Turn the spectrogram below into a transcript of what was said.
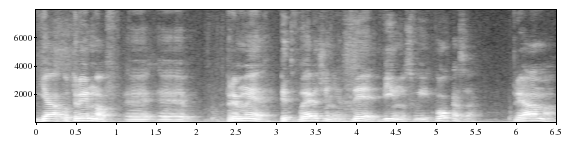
я отримав е, е, пряме підтвердження, де він у своїх показах прямо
